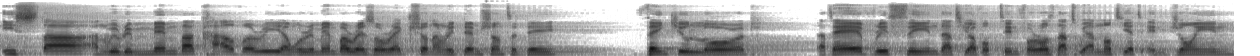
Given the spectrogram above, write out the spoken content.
Easter and we remember Calvary and we remember resurrection and redemption today, thank you, Lord, that everything that you have obtained for us that we are not yet enjoying,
